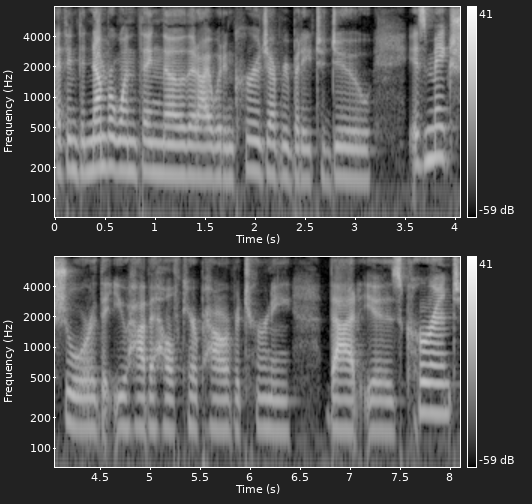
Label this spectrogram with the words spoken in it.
I think the number one thing, though, that I would encourage everybody to do is make sure that you have a healthcare power of attorney that is current,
